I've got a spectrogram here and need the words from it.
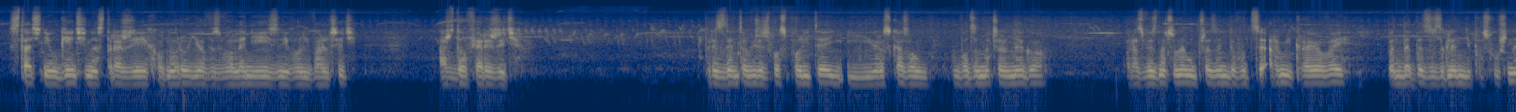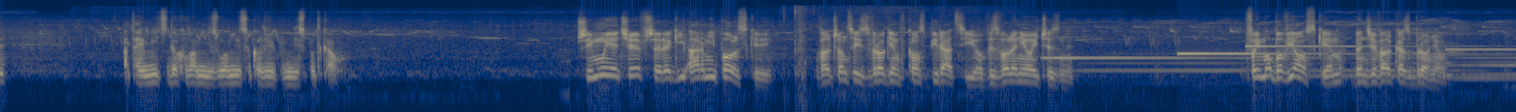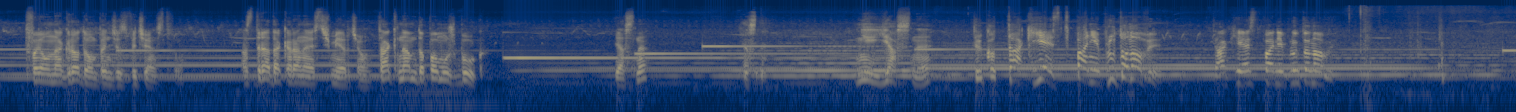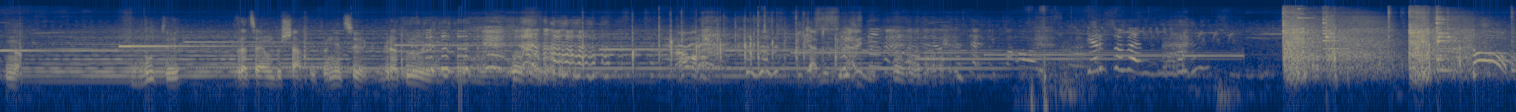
Stać nieugięcie na straży jej honoru i o wyzwolenie jej z niewoli walczyć, aż do ofiary życia. Prezydentowi Rzeczpospolitej i rozkazom wodza naczelnego oraz wyznaczonemu przeze mnie dowódcy Armii Krajowej będę bezwzględnie posłuszny, a tajemnicy dochowam niezłomnie, cokolwiek by mnie spotkało. Przyjmuję cię w szeregi Armii Polskiej, walczącej z wrogiem w konspiracji o wyzwolenie ojczyzny. Twoim obowiązkiem będzie walka z bronią. Twoją nagrodą będzie zwycięstwo. A zdrada karana jest śmiercią. Tak nam dopomóż Bóg. Jasne? Jasne. Nie jasne, tylko tak jest, panie Plutonowy! Tak jest, panie Plutonowy. No. Buty wracają do szafy, to nie cyrk. Gratuluję. Witamy w drużynie. Stop!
